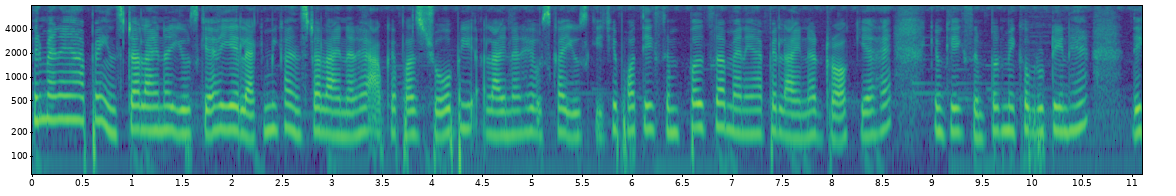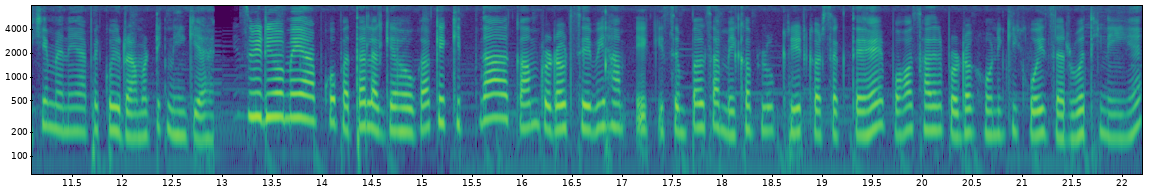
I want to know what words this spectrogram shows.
फिर मैंने यहाँ पे इंस्टा लाइनर यूज़ किया है। ये लैक्मी का इंस्टा लाइनर है। आपके पास जो भी लाइनर है, उसका यूज़ कीजिए। बहुत ही सिंपल सा मैंने यहाँ पे लाइनर ड्रॉ किया है, क्योंकि एक सिंपल मेकअप रूटीन है। देखिए, मैंने यहाँ पे कोई ड्रामेटिक नहीं किया है। इस वीडियो में आपको पता लग गया होगा कि कितना कम प्रोडक्ट से भी हम एक सिंपल सा मेकअप लुक क्रिएट कर सकते हैं। बहुत सारे प्रोडक्ट होने की कोई ज़रूरत ही नहीं है।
